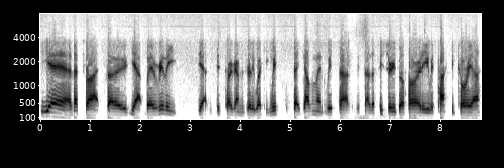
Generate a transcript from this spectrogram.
Yeah, that's right. So yeah, we're really yeah, this program is really working with state government, with, uh, with uh, the Fisheries Authority, with Parks Victoria,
